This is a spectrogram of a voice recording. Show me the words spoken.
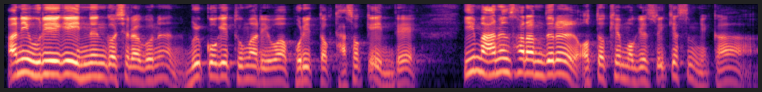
아니 우리에게 있는 것이라고는 물고기 두 마리와 보리떡 다섯 개인데 이 많은 사람들을 어떻게 먹일 수 있겠습니까?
